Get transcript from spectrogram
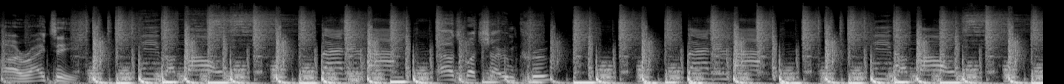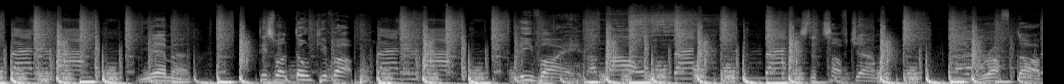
Alrighty. Out to my chat room crew. Yeah, man. This one, don't give up. Levi. It's the tough jam. Rough dub.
